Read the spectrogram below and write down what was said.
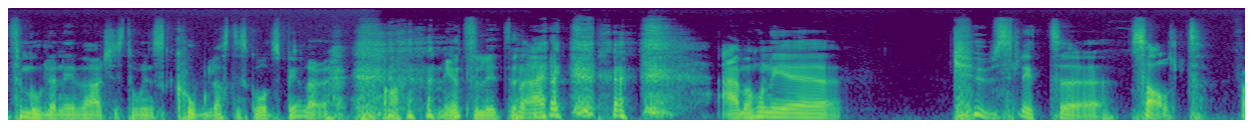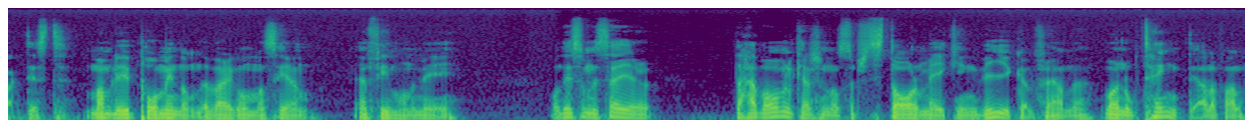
förmodligen är världshistoriens coolaste skådespelare. Ja, det är inte så lite. Nej. Nej, men hon är kusligt eh, salt faktiskt. Man blir påmind om det varje gång man ser en, en film hon är med i. Och det är som du säger, det här var väl kanske någon sorts star-making vehicle för henne. Var det nog tänkt i alla fall.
